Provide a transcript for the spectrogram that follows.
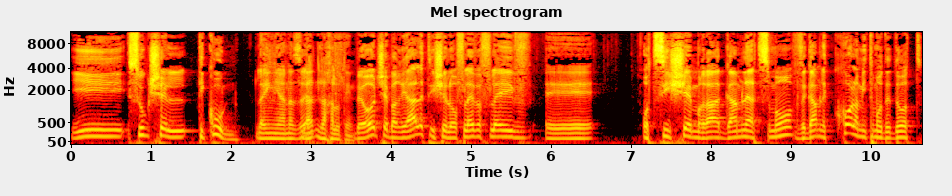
היא סוג של תיקון לעניין הזה. לחלוטין. בעוד שבריאליטי שלו פלייבור פלייב אה, הוציא שם רע גם לעצמו וגם לכל המתמודדות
